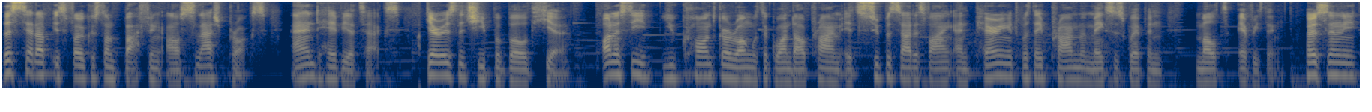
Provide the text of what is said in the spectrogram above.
This setup is focused on buffing our slash procs and heavy attacks. Here is the cheaper build here. Honestly, you can't go wrong with the Guandao Prime, it's super satisfying and pairing it with a primer makes this weapon melt everything. Personally,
